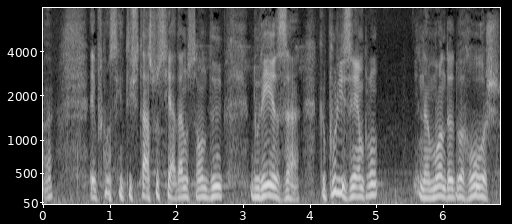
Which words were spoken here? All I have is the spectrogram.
É? E, por conseguinte, isto está associado à noção de dureza, que, por exemplo, na monda do arroz,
